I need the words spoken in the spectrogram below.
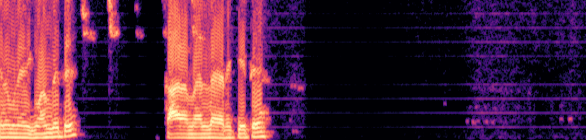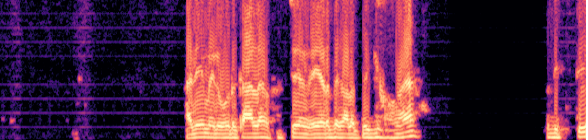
ஏழு மணிக்கு வந்துட்டு காலை மேல இறக்கிட்டு அதே மாதிரி ஒரு காலை ஃபர்ஸ்ட் இடது காலை தூக்கிக்கோங்க. பிடித்து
